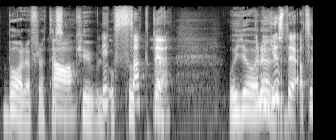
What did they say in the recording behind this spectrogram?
Bara för att det är Ja, så kul och fuckat. det. Och göra Nej, men just det. det, alltså,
